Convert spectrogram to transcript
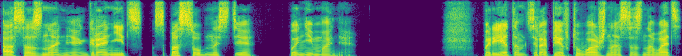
Осознание границ способности понимания. При этом терапевту важно осознавать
